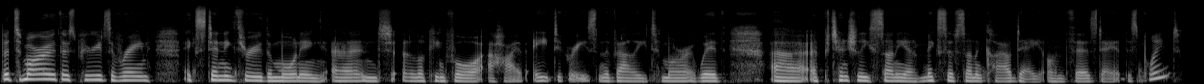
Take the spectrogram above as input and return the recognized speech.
But tomorrow, those periods of rain extending through the morning and looking for a high of eight degrees in the valley tomorrow with uh, a potentially sunnier mix of sun and cloud day on Thursday at this point.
